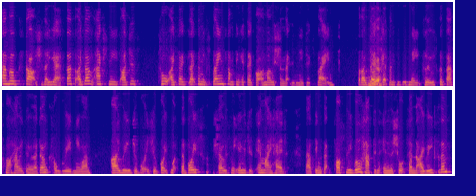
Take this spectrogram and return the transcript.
And we'll start, she say, yes. That's, I don't actually, I just talk, I say, let them explain something if they've got emotion that you need to explain. But I don't Yeah. get them to give me clues because that's not how I do it. I don't cold read anyone. I read your voice. Your voice, the voice shows me images in my head that things that possibly will happen in the short term that I read for them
